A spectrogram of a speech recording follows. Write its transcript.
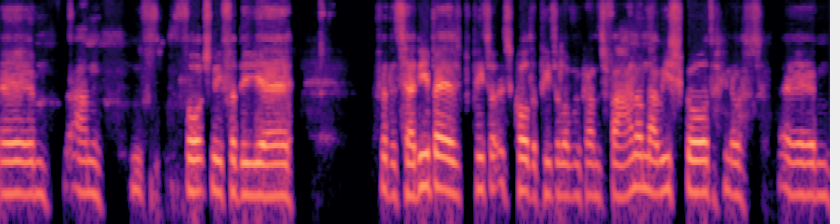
Um, and fortunately for the uh, for the teddy bears, Peter, it's called the Peter Lovenkrands final. Now he scored, you know, um,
